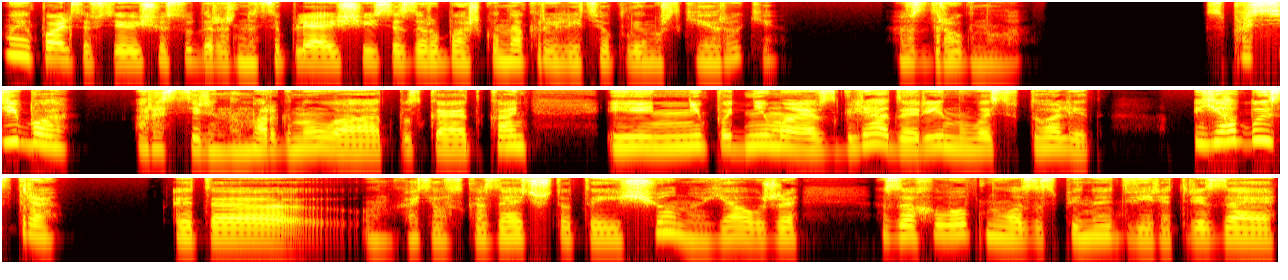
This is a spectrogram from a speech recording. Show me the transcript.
Мои пальцы, все еще судорожно цепляющиеся за рубашку, накрыли теплые мужские руки. Вздрогнула. «Спасибо!» — растерянно моргнула, отпуская ткань, и, не поднимая взгляда, ринулась в туалет. «Я быстро!» Это он хотел сказать что-то еще, но я уже захлопнула за спиной дверь, отрезая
